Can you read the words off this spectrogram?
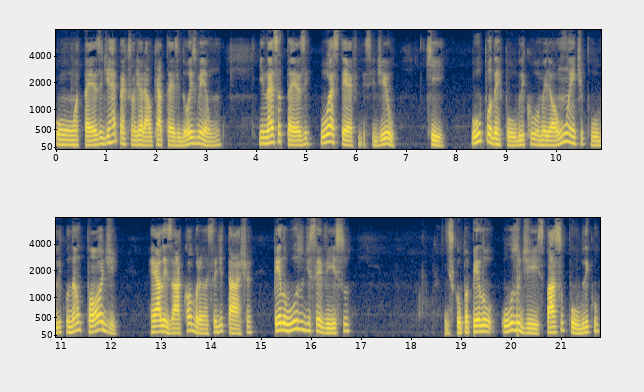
uma tese de repercussão geral, que é a tese 261, e nessa tese o STF decidiu que o poder público, ou melhor, um ente público, não pode realizar a cobrança de taxa pelo uso de serviço, desculpa, pelo uso de espaço público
